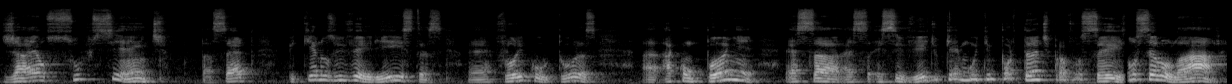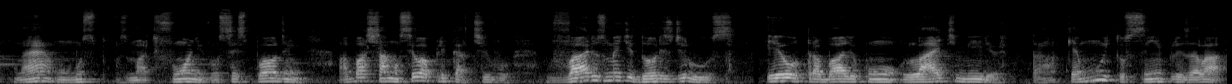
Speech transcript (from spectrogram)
já é o suficiente, tá certo? Pequenos viveiristas, é, floriculturas, acompanhe essa, essa, esse vídeo que é muito importante para vocês. No celular, né, no smartphone, vocês podem abaixar no seu aplicativo vários medidores de luz. Eu trabalho com Light Meter, tá? que é muito simples, ela,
